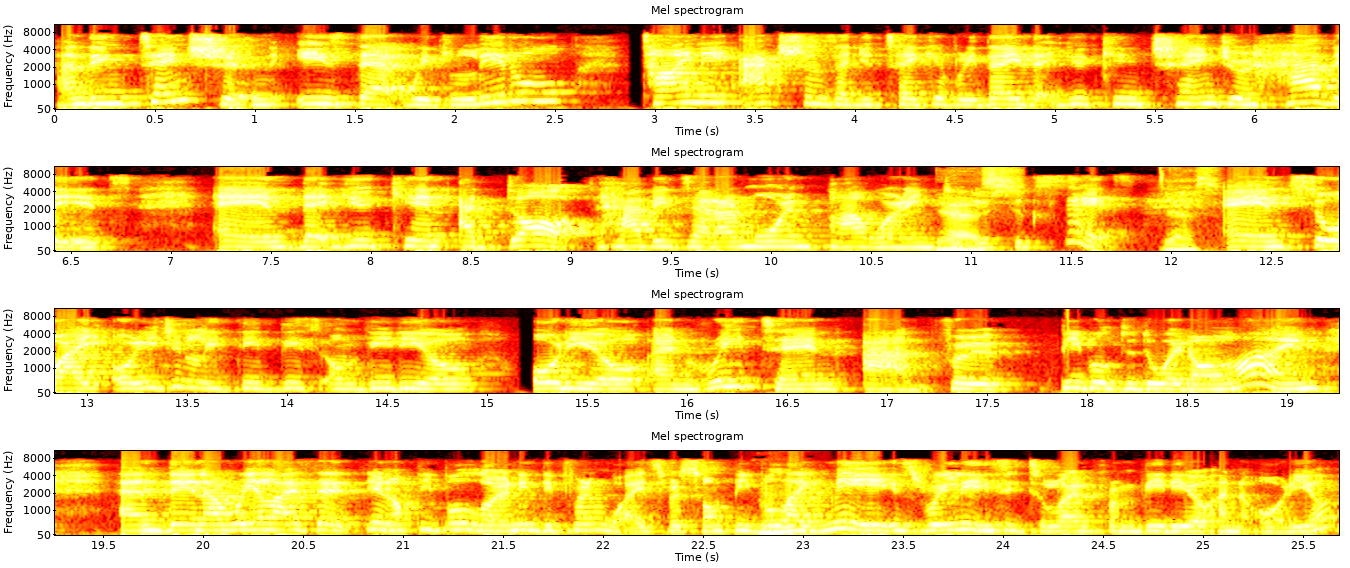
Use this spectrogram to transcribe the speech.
And the intention is that with little tiny actions that you take every day that you can change your habits and that you can adopt habits that are more empowering yes. to your success. Yes. And so I originally did this on video, audio, and written um, for people to do it online and then i realized that you know people learn in different ways for some people mm-hmm. like me it's really easy to learn from video and audio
